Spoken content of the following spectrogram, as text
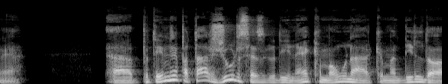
ja. Uh, potem je pa ta žur se zgodi, ki ima una, ki ima dildo,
